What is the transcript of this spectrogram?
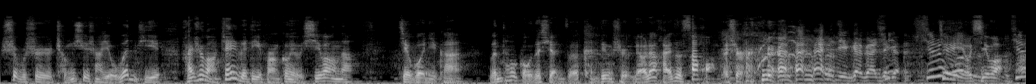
是不是程序上有问题？还是往这个地方更有希望呢？结果你看。文涛狗的选择肯定是聊聊孩子撒谎的事儿。你看看这个，其实这个有希望。其实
